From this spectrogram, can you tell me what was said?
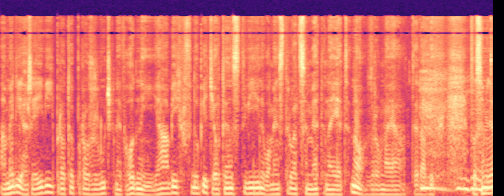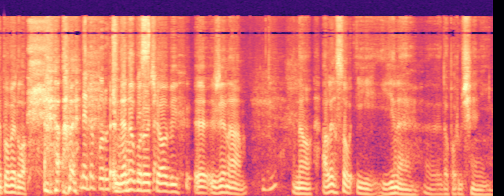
a med je hřejivý, proto pro žluč nevhodný. Já bych v době těhotenství nebo menstruace med nejet. No, zrovna já teda bych, to se mi nepovedlo. Nedoporučoval, Nedoporučoval bych eh, ženám. Mm-hmm. No, ale jsou i jiné e, doporučení.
